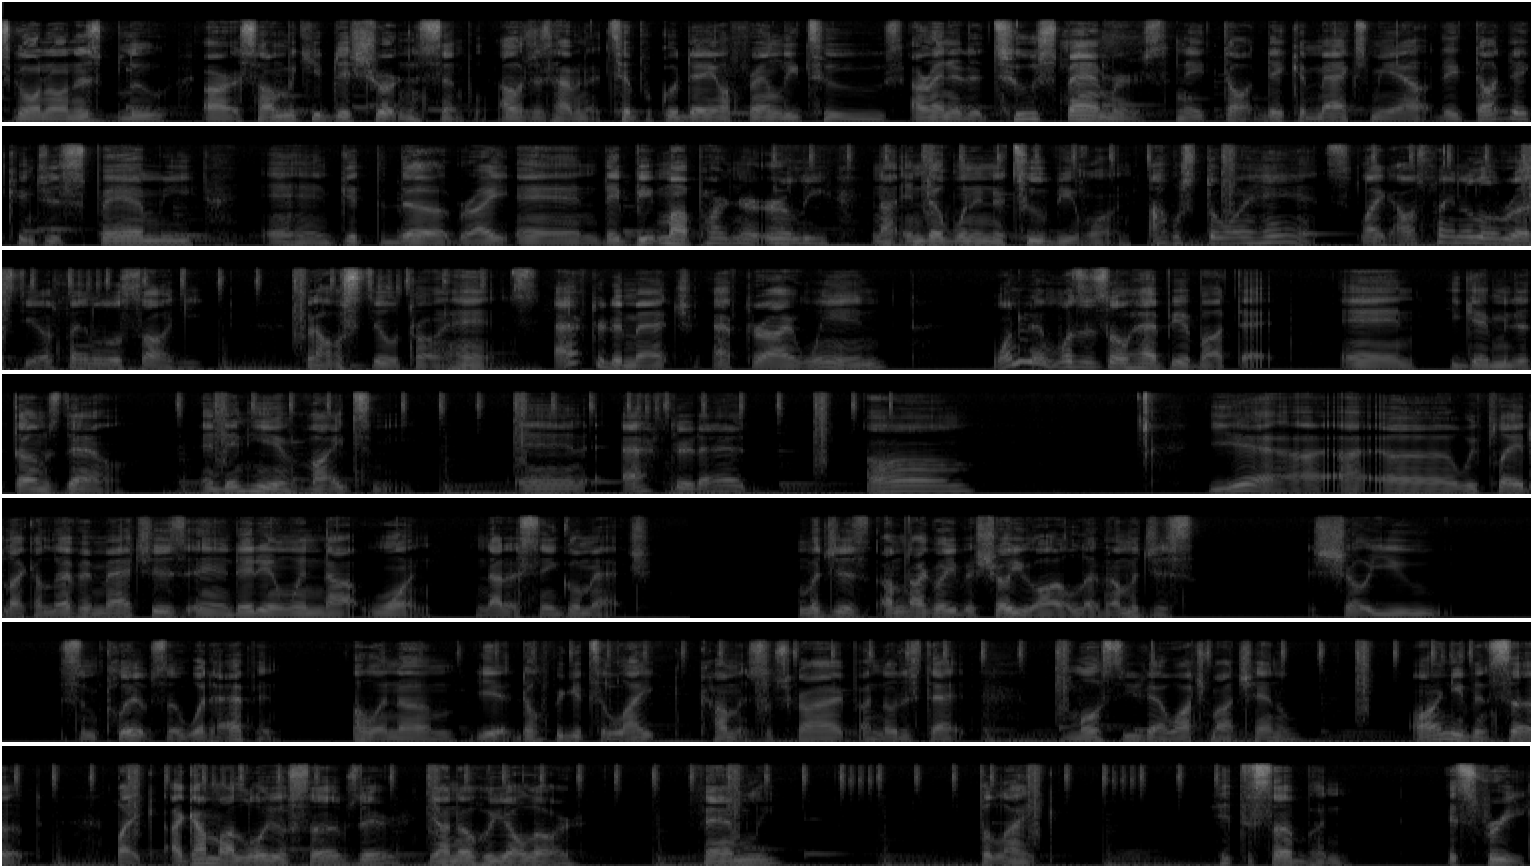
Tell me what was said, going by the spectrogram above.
what's going on? It's Blue. Alright, so I'm gonna keep this short and simple. I was just having a typical day on Friendly Twos. I ran into two spammers and they thought they could max me out. They thought they can just spam me and get the dub, right? And they beat my partner early and I end up winning the 2v1. I was throwing hands. Like I was playing a little rusty, I was playing a little soggy, but I was still throwing hands. After the match, after I win, one of them wasn't so happy about that. And he gave me the thumbs down. And then he invites me. And after that, um yeah, I, I uh we played like 11 matches and they didn't win not one, not a single match. I'm gonna just I'm not gonna even show you all 11. I'm gonna just show you some clips of what happened. Oh, and um yeah, don't forget to like, comment, subscribe. I noticed that most of you that watch my channel aren't even subbed. Like I got my loyal subs there. Y'all know who y'all are, family. But like, hit the sub button. It's free.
